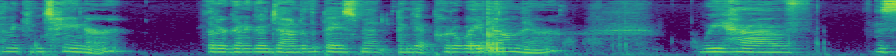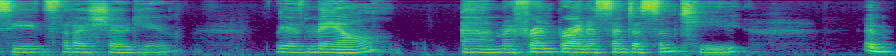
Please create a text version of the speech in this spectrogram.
and a container that are going to go down to the basement and get put away down there. We have the seeds that I showed you. We have mail, and my friend Bryna sent us some tea. And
